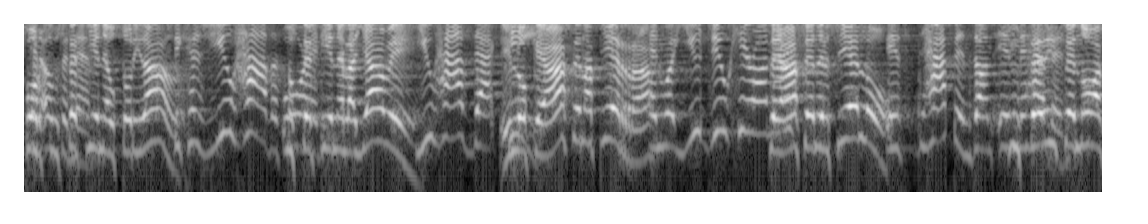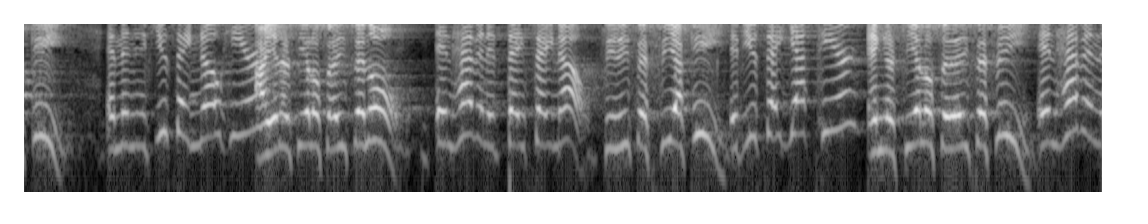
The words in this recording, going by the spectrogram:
can Porque open usted them. tiene autoridad. Because you have Usted authority. tiene la llave. You have that Y key. lo que hace en la tierra and what you do here on se earth hace en el cielo. Si usted dice no aquí, and then if you say no here, ahí en el cielo se dice no. in heaven it, they say no. Si dice sí aquí, If you say yes here, en el cielo se dice sí. in heaven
